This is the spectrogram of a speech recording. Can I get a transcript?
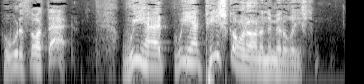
Who would have thought that? We had we had peace going on in the Middle East.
